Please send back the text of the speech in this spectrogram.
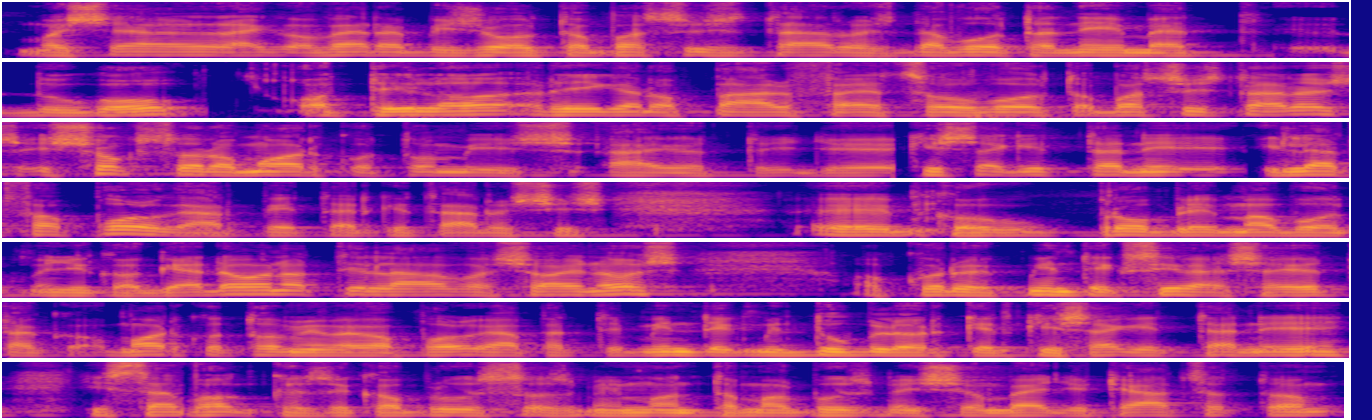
most jelenleg a Verebi Zsolt a basszusgitáros, de volt a német Dugó. Attila, régen a Pál Felcó volt a basszusgitáros, és sokszor a Marko Tomi is eljött így kisegíteni, illetve a Polgár Péter gitáros is, mikor probléma volt mondjuk a Gedeon Attilával sajnos, akkor ők mindig szívesen jöttek, a Marko Tomi meg a Polgár Péter mindig mint dublőrként kisegíteni, hiszen van közük a blueshoz, mint mondtam, a Blues Missionben együtt játszottam,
